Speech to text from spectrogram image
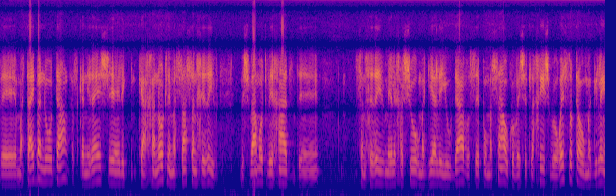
ומתי בנו אותה? אז כנראה שכהכנות למסע סנחריב, ב-701 אה, סנחריב מלך אשור מגיע ליהודה ועושה פה מסע, הוא כובש את לכיש והורס אותה, הוא מגלה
